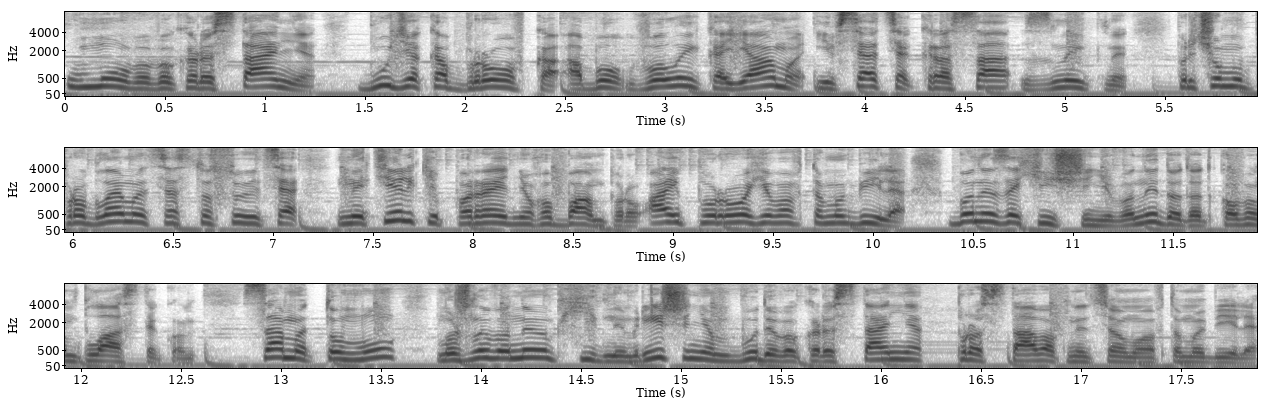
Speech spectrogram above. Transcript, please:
умови використання, будь-яка бровка або велика яма, і вся ця краса зникне. Причому проблема ця стосується не тільки переднього бамперу, а й порогів автомобіля, бо не захищені вони додатковим пластиком. Саме тому, можливо, необхідним рішенням буде використання проставок на цьому автомобілі.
